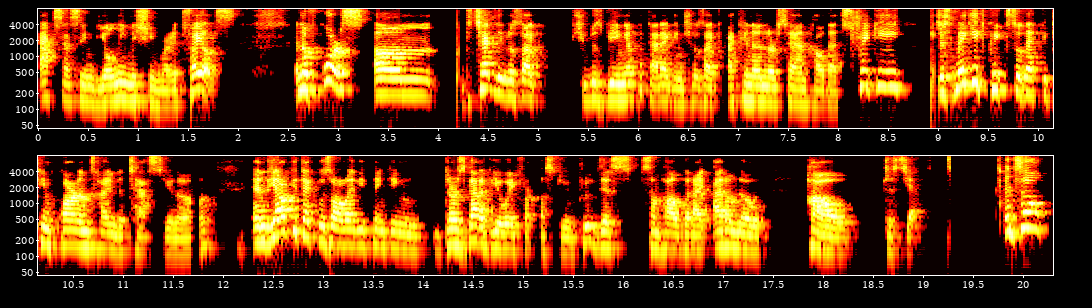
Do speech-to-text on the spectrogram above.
accessing the only machine where it fails. And of course, um, the tech lead was like, she was being empathetic and she was like, I can understand how that's tricky. Just make it quick so that we can quarantine the test, you know? And the architect was already thinking, there's got to be a way for us to improve this somehow, but I, I don't know how just yet. And so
